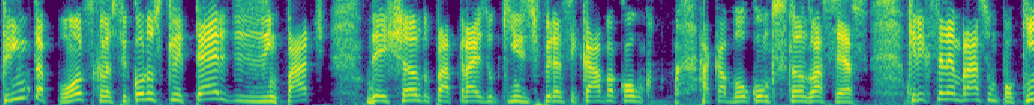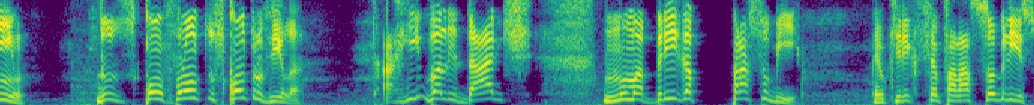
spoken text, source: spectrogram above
30 pontos, classificou nos critérios de desempate, deixando para trás o 15 de Piracicaba, com, acabou conquistando o acesso. Queria que você lembrasse um pouquinho dos confrontos contra o Vila. A rivalidade numa briga para subir. Eu queria que você falasse sobre isso.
